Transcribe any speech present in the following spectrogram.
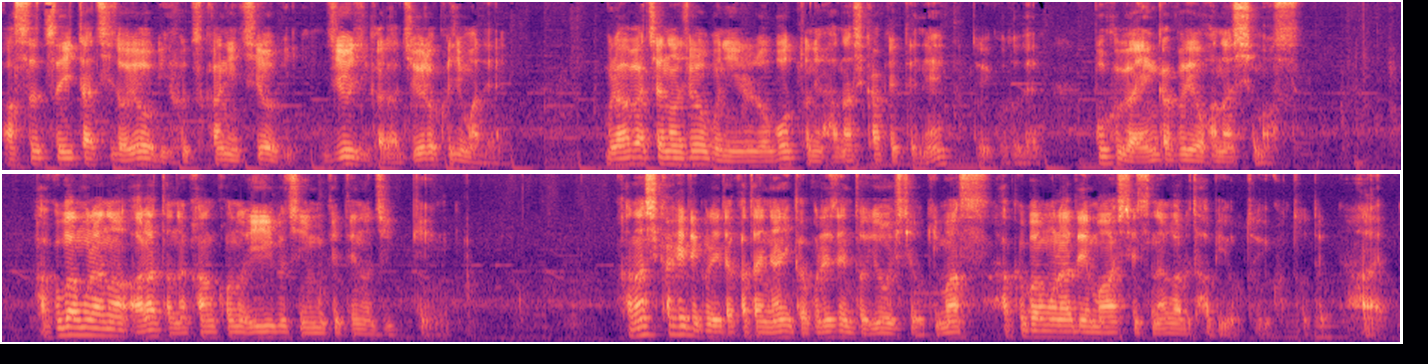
明日1日土曜日2日日曜日10時から16時まで。村ガチャの上部にいるロボットに話しかけてねということで僕が遠隔でお話しします。白馬村の新たな観光の入り口に向けての実験。話しかけてくれた方に何かプレゼントを用意しておきます。白馬村で回してつながる旅をということで。はい。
